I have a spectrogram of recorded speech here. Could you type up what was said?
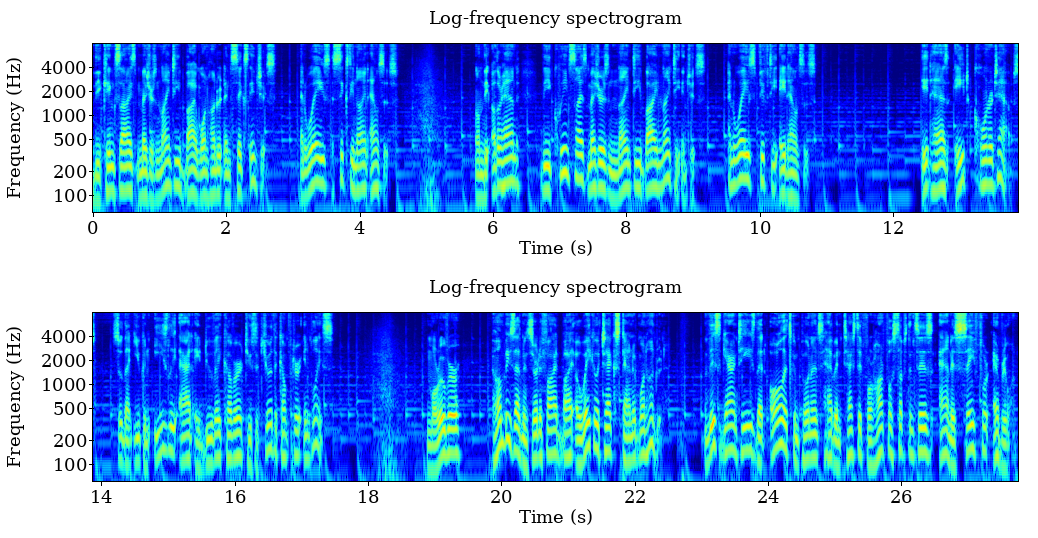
the king size measures 90 by 106 inches and weighs 69 ounces. On the other hand, the queen size measures 90 by 90 inches and weighs 58 ounces. It has 8 corner tabs so that you can easily add a duvet cover to secure the comforter in place. Moreover, HOMBYS has been certified by Oeko-Tex Standard 100. This guarantees that all its components have been tested for harmful substances and is safe for everyone.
